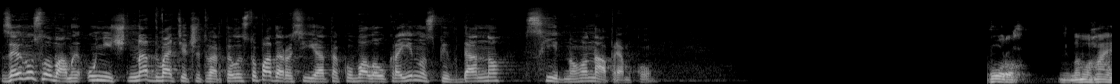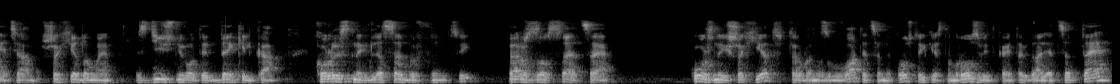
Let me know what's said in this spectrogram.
За його словами, у ніч на 24 листопада Росія атакувала Україну з південно-східного напрямку. Ворог намагається шахедами здійснювати декілька корисних для себе функцій. Перш за все, це кожний шахет, треба не забувати, це не просто якась там розвідка і так далі. Це те,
